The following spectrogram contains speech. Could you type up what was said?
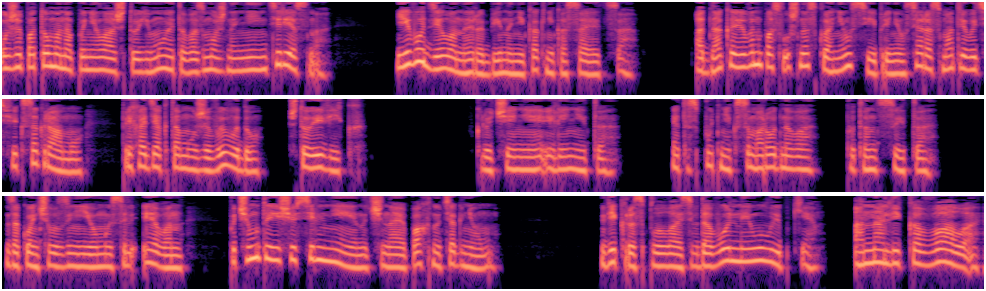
Уже потом она поняла, что ему это, возможно, неинтересно. Его дело Нера Бина никак не касается. Однако Эван послушно склонился и принялся рассматривать фиксограмму, приходя к тому же выводу, что и Вик. Включение эленита. Это спутник самородного потенцита. Закончил за нее мысль Эван, почему-то еще сильнее начиная пахнуть огнем. Вик расплылась в довольной улыбке. Она ликовала.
